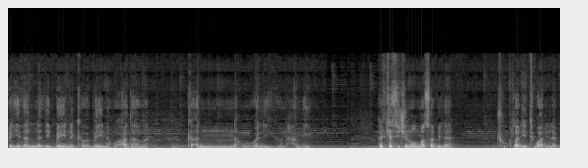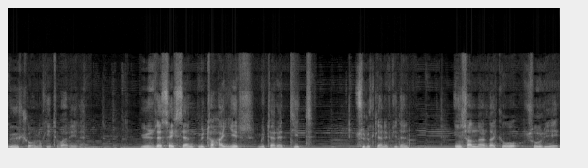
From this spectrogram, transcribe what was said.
Fe izellezi beyneke ve beynehu adave keennehu veliyyun hamim. Herkes için olmasa bile çoklar itibariyle, büyük çoğunluk itibariyle yüzde seksen mütehayyir, mütereddit, sürüklenip giden insanlardaki o suri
